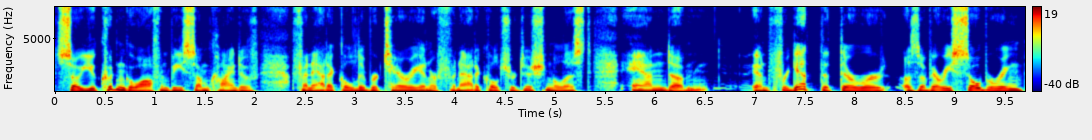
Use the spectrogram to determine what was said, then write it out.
So you couldn't go off and be some kind of fanatical libertarian or fanatical traditionalist and um, and forget that there were was a very sobering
